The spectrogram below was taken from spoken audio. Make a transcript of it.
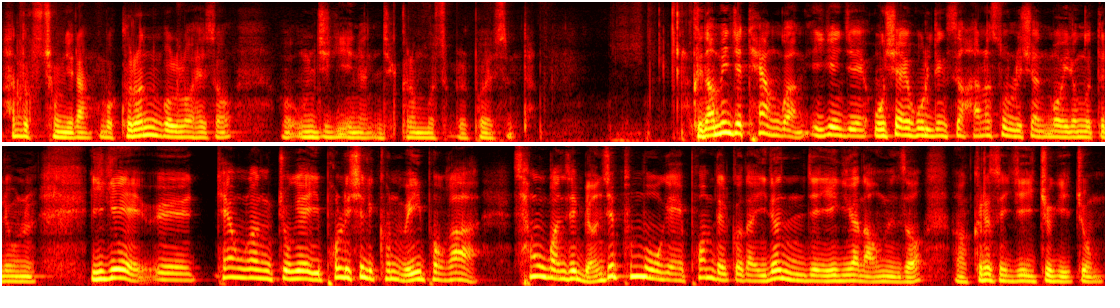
한덕수 총리랑 뭐 그런 걸로 해서 어, 움직이는 이제 그런 모습을 보였습니다. 그 다음에 이제 태양광, 이게 이제 오시아이 홀딩스, 하나 솔루션 뭐 이런 것들이 오늘, 이게 에, 태양광 쪽에 이 폴리실리콘 웨이퍼가 상호관세 면세 품목에 포함될 거다 이런 이제 얘기가 나오면서 어 그래서 이제 이쪽이 좀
